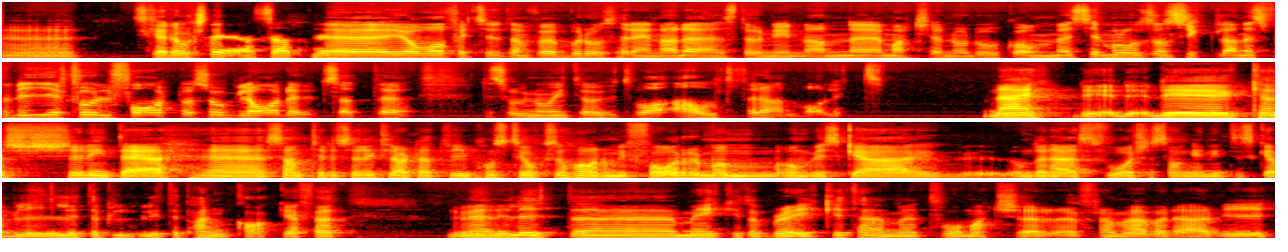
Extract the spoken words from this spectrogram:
Eh, Ska det också sägas att eh, jag var faktiskt utanför Borås Arena där en stund innan eh, matchen och då kom Simon Olsson cyklandes förbi i full fart och såg glad ut så att eh, det såg nog inte ut att vara allt för allvarligt. Nej, det, det, det kanske det inte är. Eh, samtidigt så är det klart att vi måste också ha honom i form om, om, vi ska, om den här svårsäsongen inte ska bli lite, lite pannkaka. För att nu är det lite make it or break it här med två matcher framöver där vi,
